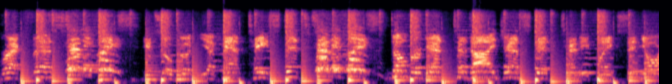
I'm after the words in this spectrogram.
Breakfast. Tummy flakes. It's so good you can't taste it. Tummy. Don't forget to digest it. Tummy in your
